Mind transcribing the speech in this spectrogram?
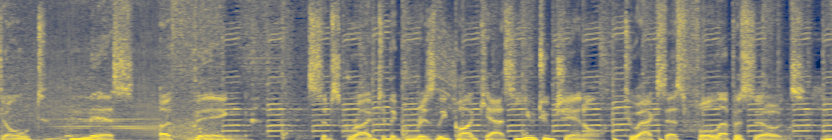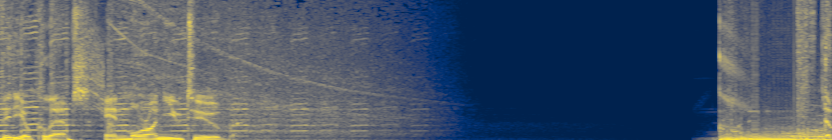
Don't miss a thing subscribe to the Grizzly Podcast YouTube channel to access full episodes, video clips, and more on YouTube. The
